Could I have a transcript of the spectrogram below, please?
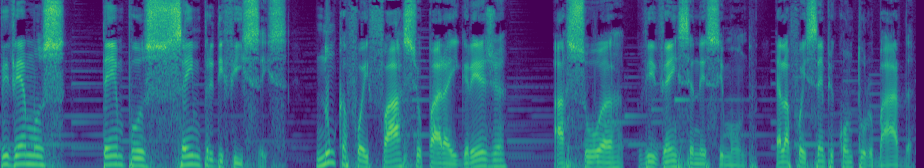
Vivemos tempos sempre difíceis. Nunca foi fácil para a igreja a sua vivência nesse mundo. Ela foi sempre conturbada,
